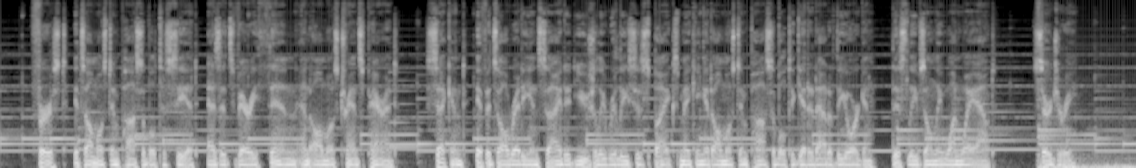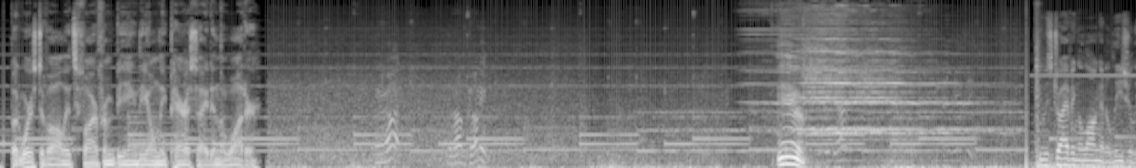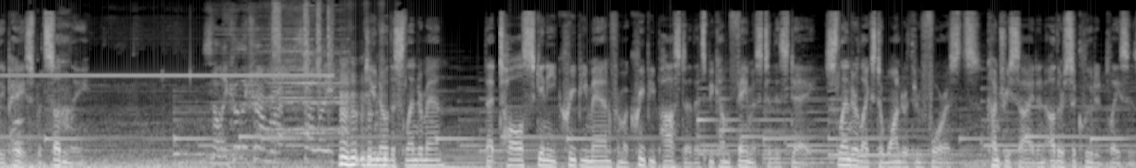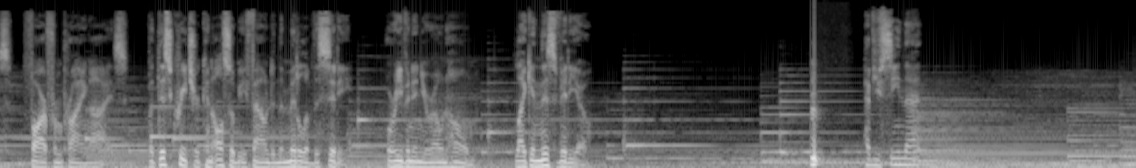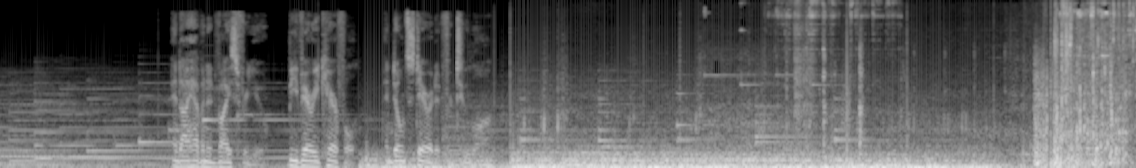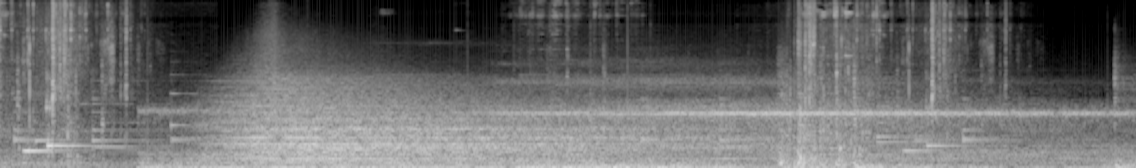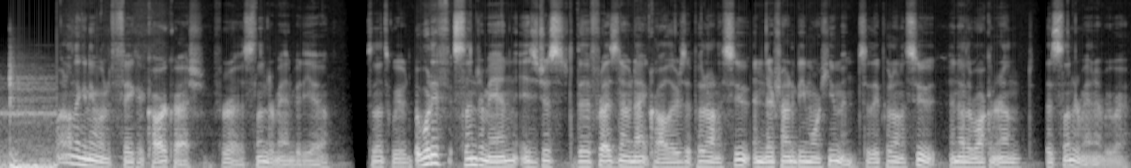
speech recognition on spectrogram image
First, it's almost impossible to see it, as it's very thin and almost transparent. Second, if it's already inside, it usually releases spikes, making it almost impossible to get it out of the organ. This leaves only one way out surgery. But worst of all, it's far from being the only parasite in the water. Alright, then I've got him. Ew. He was driving along at a leisurely pace, but suddenly. Do you know the Slender Man? That tall, skinny, creepy man from a creepy pasta that's become famous to this day. Slender likes to wander through forests, countryside, and other secluded places, far from prying eyes. But this creature can also be found in the middle of the city, or even in your own home, like in this video. Hmm. Have you seen that? And I have an advice for you. Be very careful, and don't stare at it for too long. Fake a car crash for a Slender Man video. So that's weird. But what if Slender Man is just the Fresno Nightcrawlers that put on a suit and they're trying to be more human? So they put on a suit and now they're walking around as Slender Man everywhere.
